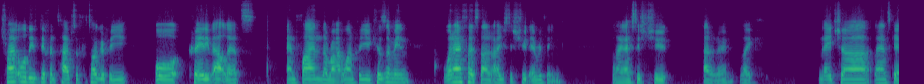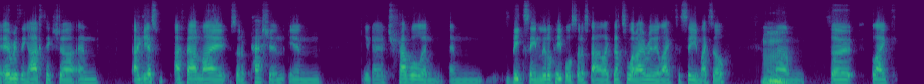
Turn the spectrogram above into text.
try all these different types of photography or creative outlets and find the right one for you. Because I mean, when I first started, I used to shoot everything. Like I used to shoot, I don't know, like nature, landscape, everything, architecture, and I guess I found my sort of passion in, you know, travel and and big scene, little people sort of style. Like that's what I really like to see myself. Mm. Um, so like,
